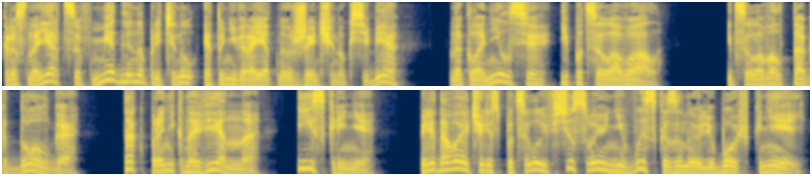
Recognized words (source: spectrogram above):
Красноярцев медленно притянул эту невероятную женщину к себе, наклонился и поцеловал. И целовал так долго, так проникновенно, искренне, передавая через поцелуй всю свою невысказанную любовь к ней,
